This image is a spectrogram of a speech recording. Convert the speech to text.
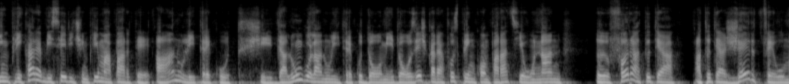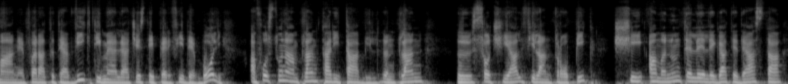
implicarea bisericii în prima parte a anului trecut și de-a lungul anului trecut 2020, care a fost prin comparație un an ă, fără atâtea, atâtea jertfe umane, fără atâtea victime ale acestei perfide boli, a fost una în plan caritabil, în plan ă, social, filantropic și amănuntele legate de asta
